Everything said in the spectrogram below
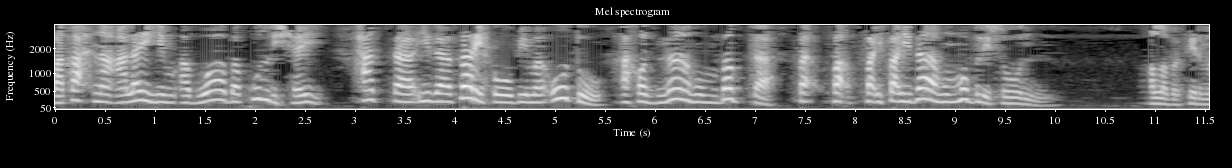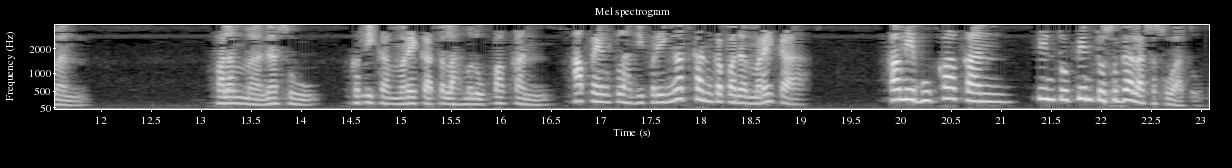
Fatahna alaihim abwaba kulli syai' hatta idza farihu bima utu akhadnahum fa idahum mublisun. Allah berfirman, "Falamma nasu" ketika mereka telah melupakan apa yang telah diperingatkan kepada mereka, kami bukakan pintu-pintu segala sesuatu.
